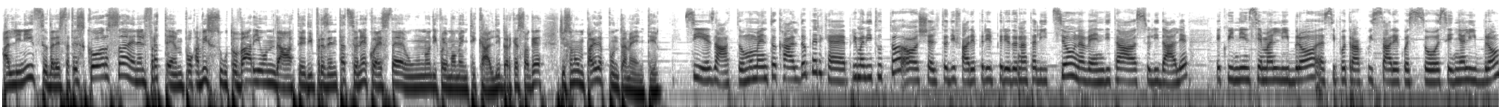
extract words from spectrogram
all'inizio dell'estate scorsa e nel frattempo ha vissuto varie ondate di presentazione e questo è uno di quei momenti caldi perché so che ci sono un paio di appuntamenti. Sì, esatto, momento caldo perché prima di tutto ho scelto di fare per il periodo natalizio una vendita solidale e quindi insieme al libro eh, si potrà acquistare questo segnalibro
